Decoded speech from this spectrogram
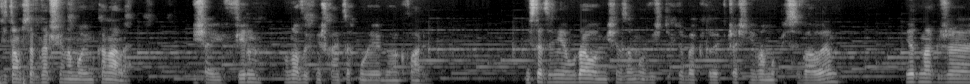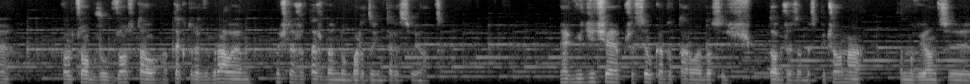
Witam serdecznie na moim kanale. Dzisiaj film o nowych mieszkańcach mojego akwarium. Niestety nie udało mi się zamówić tych rybek, których wcześniej Wam opisywałem. Jednakże kolcobrzuch został, a te, które wybrałem, myślę, że też będą bardzo interesujące. Jak widzicie, przesyłka dotarła dosyć dobrze zabezpieczona. Zamawiający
